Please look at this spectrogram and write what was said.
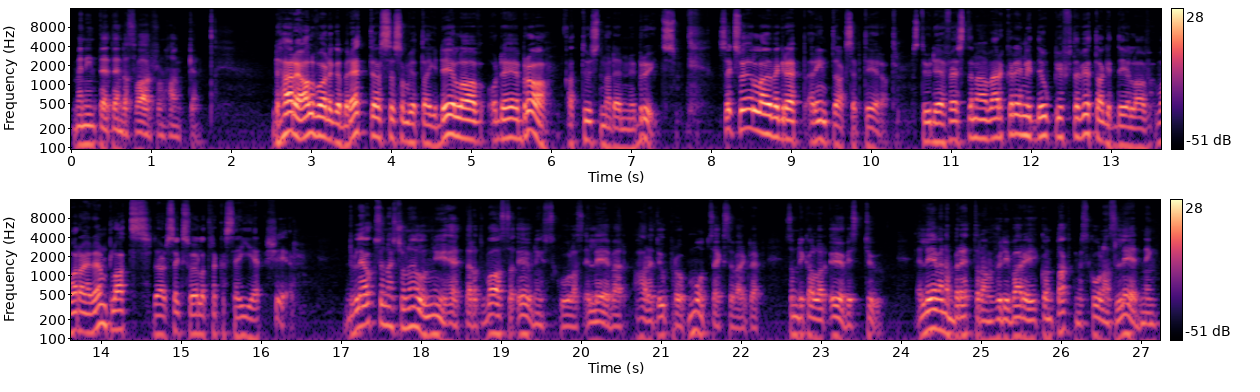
men inte ett enda svar från Hanken. Det här är allvarliga berättelser som vi har tagit del av och det är bra att tystnaden nu bryts. Sexuella övergrepp är inte accepterat. Studiefesterna verkar enligt de uppgifter vi har tagit del av vara den plats där sexuella trakasserier sker. Det blev också nationella nyheter att Vasa övningsskolas elever har ett upprop mot sexövergrepp som de kallar Övis 2. Eleverna berättar om hur de varit i kontakt med skolans ledning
